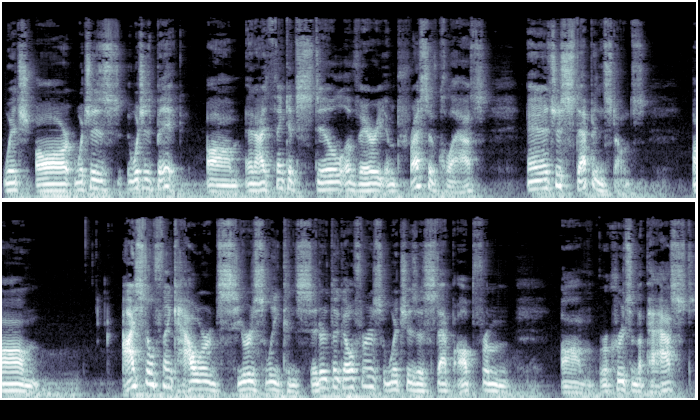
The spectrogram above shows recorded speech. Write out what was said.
which are which is which is big. Um, and I think it's still a very impressive class, and it's just stepping stones. Um, I still think Howard seriously considered the Gophers, which is a step up from um, recruits in the past.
